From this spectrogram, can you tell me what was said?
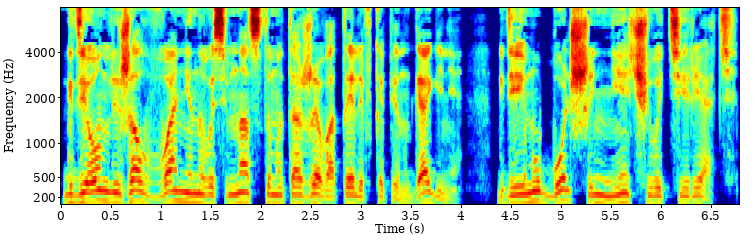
где он лежал в ванне на восемнадцатом этаже в отеле в Копенгагене, где ему больше нечего терять.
